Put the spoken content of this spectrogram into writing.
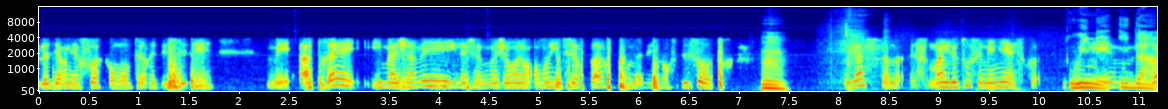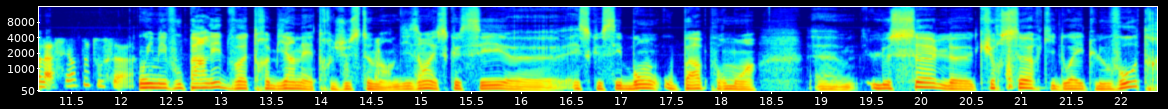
la dernière fois quand mon père est décédé. Mais après, il m'a jamais, il a jamais, envoyé de faire part pour la naissance des autres. Hmm. Et là, ça, malgré tout, c'est mes nièces, quoi. Oui, mais Ida. Voilà, c'est un peu tout ça. Oui, mais vous parlez de votre bien-être justement, en disant est-ce que c'est euh, est-ce que c'est bon ou pas pour moi? Euh, le seul curseur qui doit être le vôtre,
